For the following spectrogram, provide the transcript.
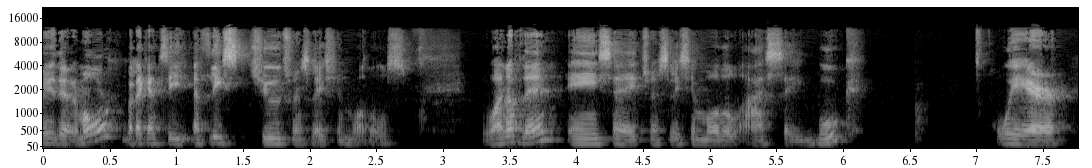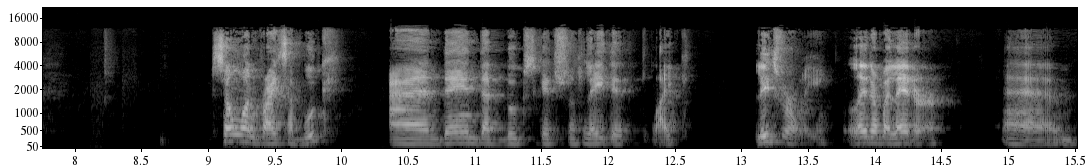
maybe there are more, but I can see at least two translation models. One of them is a translation model as a book where someone writes a book and then that book gets translated like literally letter by letter um,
